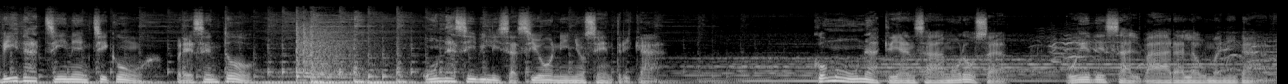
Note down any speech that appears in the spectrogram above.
Vida Tzinen Chikung presentó una civilización niñocéntrica. Cómo una crianza amorosa puede salvar a la humanidad.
